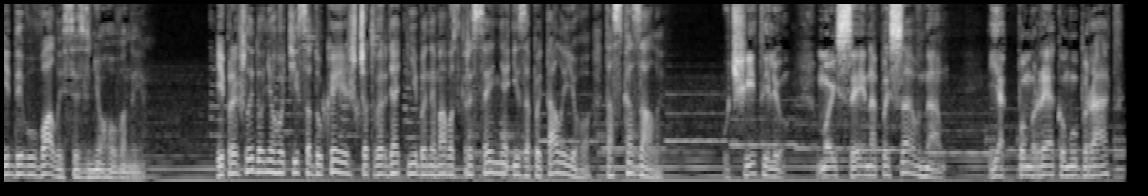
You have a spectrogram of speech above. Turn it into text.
І дивувалися з нього вони. І прийшли до нього ті садукеї, що твердять, ніби нема Воскресення, і запитали його та сказали. Учителю, Мойсей написав нам, як помре кому брат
